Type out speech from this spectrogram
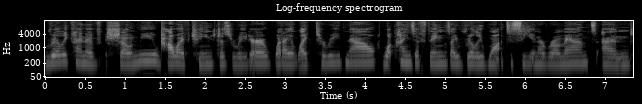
really kind of shown me how I've changed as a reader, what I like to read now, what kinds of things I really want to see in a romance. And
